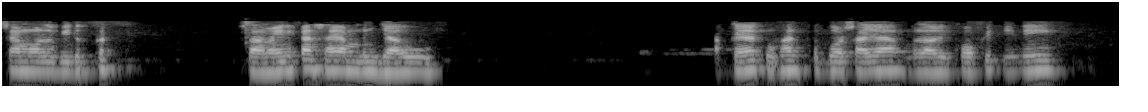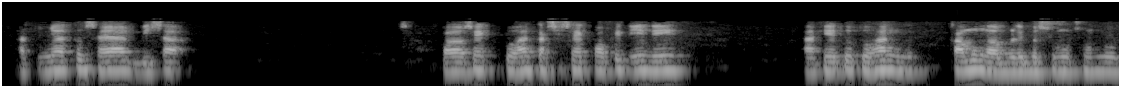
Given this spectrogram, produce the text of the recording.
saya mau lebih dekat selama ini kan saya menjauh. Akhirnya Tuhan tegur saya melalui COVID ini, artinya tuh saya bisa, kalau saya, Tuhan kasih saya COVID ini, artinya itu Tuhan, kamu nggak boleh bersungguh-sungguh,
